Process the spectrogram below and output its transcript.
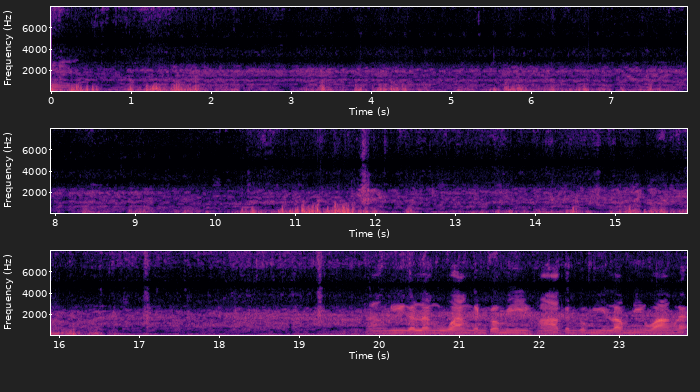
ออทางนี้กำลังวางกันก็มีหากันก็มีลำนี้วางแล้ว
